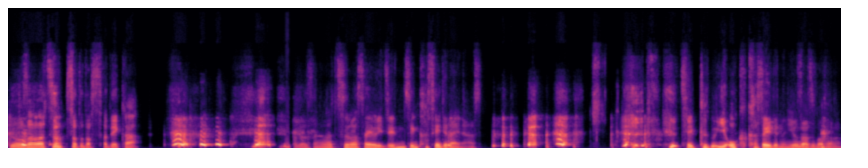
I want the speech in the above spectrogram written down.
与沢翼との差でか。与沢翼より全然稼いでないな。せっかく億稼いでるのに与沢翼は。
